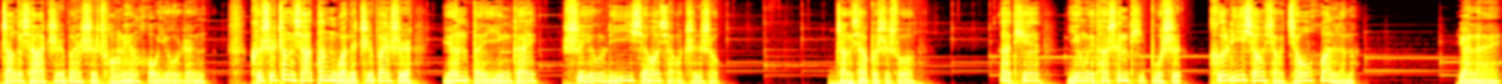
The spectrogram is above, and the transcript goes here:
张霞值班室窗帘后有人。可是张霞当晚的值班室原本应该是由李小小值守。张霞不是说，那天因为他身体不适和李小小交换了吗？原来，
